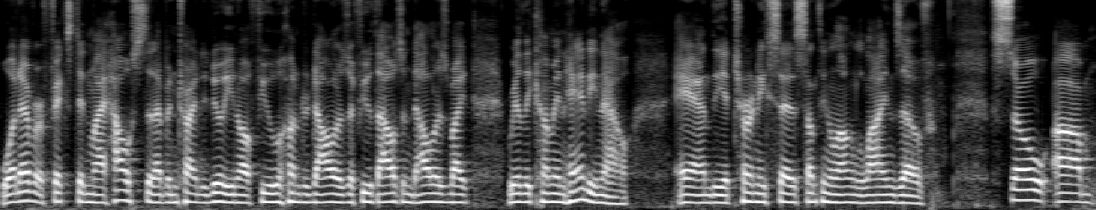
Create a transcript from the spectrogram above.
whatever fixed in my house that I've been trying to do. You know, a few hundred dollars, a few thousand dollars might really come in handy now." And the attorney says something along the lines of, "So, um,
